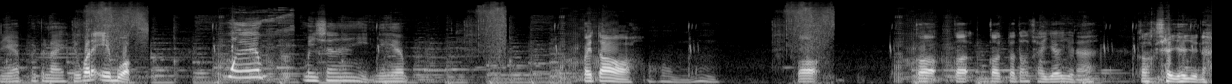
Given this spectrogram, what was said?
เนี่ยครับไม่เป็นไรถือว่าได้ A บวกแวบไม่ใช่เนี่ยครับไปต่อก็ ก็ก็ก็ก็ต้องใช้เยอะอยู่นะ ก็ต้องใช้เยอะอยู่นะ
